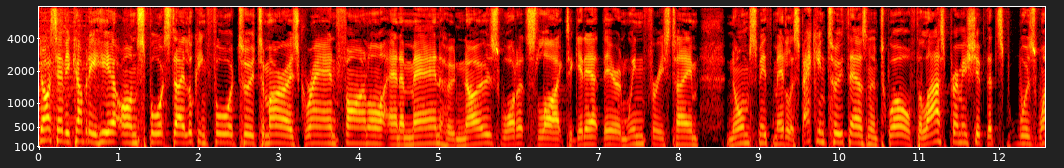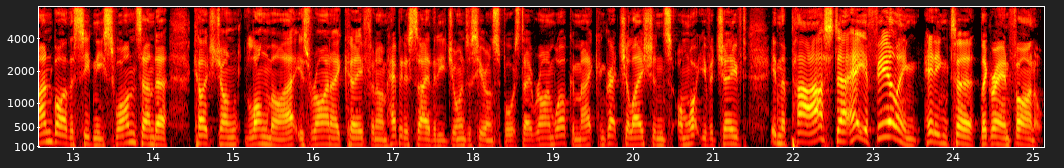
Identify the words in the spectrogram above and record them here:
Nice to have your company here on Sports Day. Looking forward to tomorrow's grand final and a man who knows what it's like to get out there and win for his team. Norm Smith medalist back in 2012, the last premiership that was won by the Sydney Swans under coach John Longmire is Ryan O'Keefe, and I'm happy to say that he joins us here on Sports Day. Ryan, welcome, mate. Congratulations on what you've achieved in the past. Uh, how are you feeling heading to the grand final?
